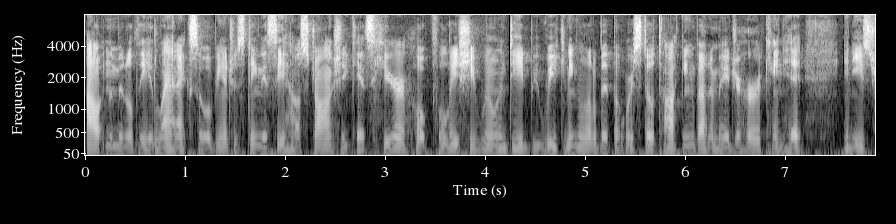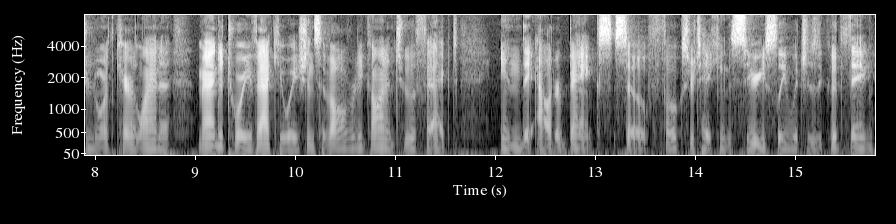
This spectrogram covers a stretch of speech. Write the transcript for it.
out in the middle of the Atlantic. So it'll be interesting to see how strong she gets here. Hopefully, she will indeed be weakening a little bit, but we're still talking about a major hurricane hit in eastern North Carolina. Mandatory evacuations have already gone into effect in the Outer Banks. So folks are taking this seriously, which is a good thing.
